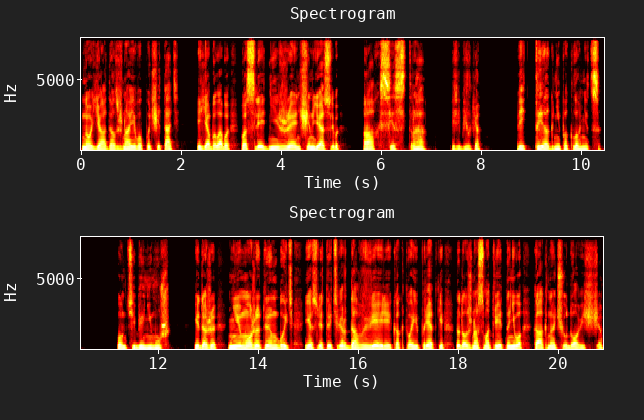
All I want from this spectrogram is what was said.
но я должна его почитать, и я была бы последней женщин, если бы... Ах, сестра, — перебил я, — ведь ты огнепоклонница. Он тебе не муж, и даже не может им быть. Если ты тверда в вере, как твои предки, то должна смотреть на него, как на чудовище.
